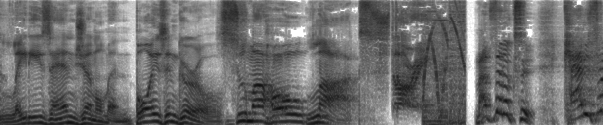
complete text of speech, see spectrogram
Ladies and gentlemen, boys and girls, Sumaho Locks. Starring 松田ロックス、カリスマ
